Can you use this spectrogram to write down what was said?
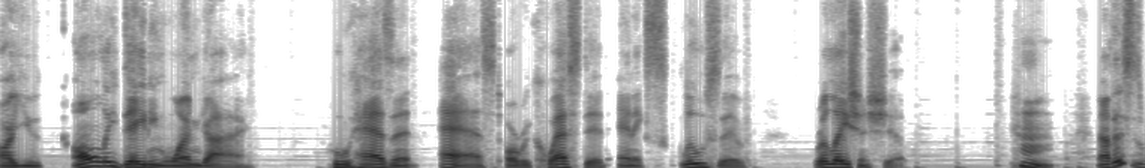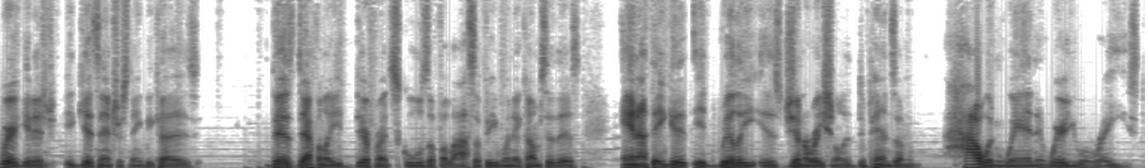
Are you only dating one guy who hasn't asked or requested an exclusive relationship. Hmm. Now this is where it gets it gets interesting because there's definitely different schools of philosophy when it comes to this, and I think it it really is generational. It depends on how and when and where you were raised.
